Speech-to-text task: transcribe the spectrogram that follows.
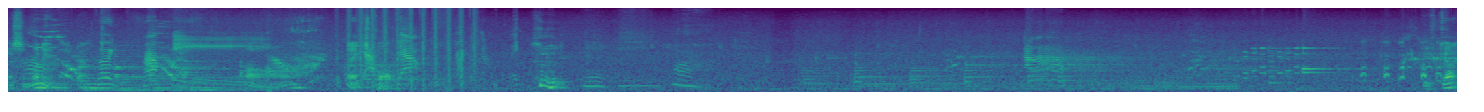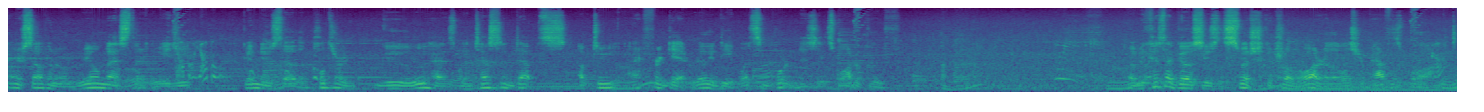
There's some money in that bag. Good puppy. Aw. Thanks, pup. You've gotten yourself into a real mess there, Luigi. Good news though, the polter goo has been tested in depths up to, I forget, really deep. What's important is it's waterproof. But because that ghost used the switch to control the water levels, your path is blocked.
